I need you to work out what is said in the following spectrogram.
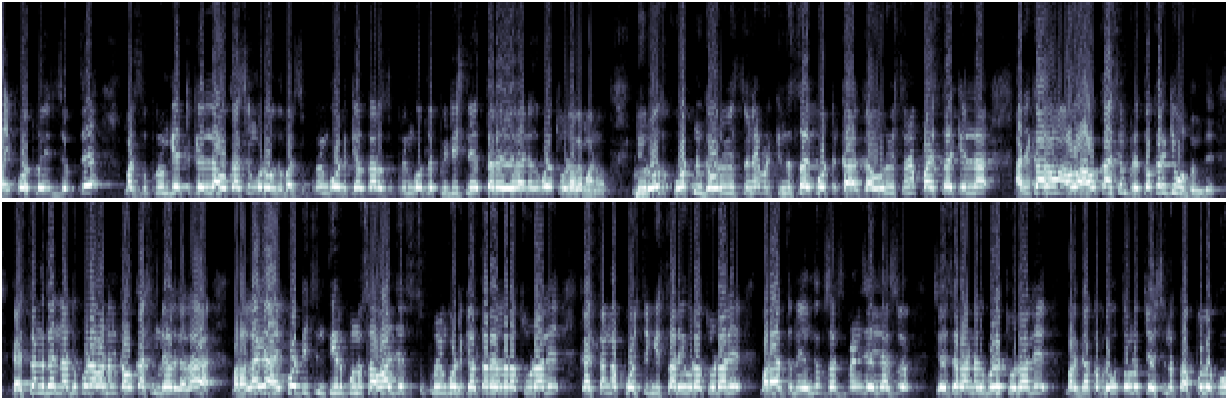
హైకోర్టులో ఇది చెప్తే మరి సుప్రీంకోర్టుకి వెళ్ళే అవకాశం కూడా ఉంది. మరి సుప్రీంకోర్టుకి వెళ్తారు సుప్రీంకోర్టులో పిటిషన్ ఎత్తారా ఎవరు అనేది కూడా చూడాలి మనం. ఇప్పుడు ఈ రోజు కోర్టును గౌరవిస్తున్నాయి ఇప్పుడు కింద స్థాయి కోర్టును గౌరవిస్తున్నాయి పై స్థాయికి వెళ్ళే అధికారం అవకాశం ప్రతి ఒక్కరికి ఉంటుంది. ఖచ్చితంగా దాన్ని అడ్డుకోవడానికి అవకాశం లేదు కదా. మరి అలాగే హైకోర్టు ఇచ్చిన తీర్పును సవాల్ చేసి సుప్రీంకోర్టుకి వెళ్తారా వెళ్ళారా చూడాలి. ఖచ్చితంగా పోస్టింగ్ ఇస్తారా ఎవరో చూడాలి. మరి అతను ఎందుకు సస్పెండ్ చేశారు అన్నది కూడా చూడాలి. మరి గత ప్రభుత్వంలో చేసిన తప్పులకు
